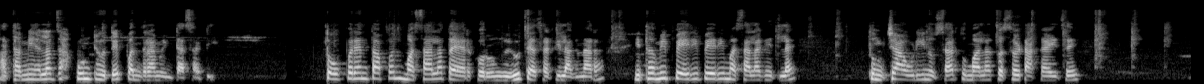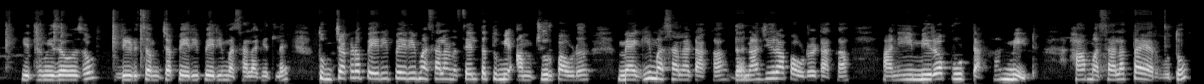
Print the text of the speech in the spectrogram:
आता मी ह्याला झाकून ठेवते पंधरा मिनिटासाठी. तोपर्यंत आपण मसाला तयार करून घेऊ त्यासाठी लागणारा. इथं मी पेरी पेरी मसाला घेतलाय. तुमच्या आवडीनुसार तुम्हाला कसं टाकायचंय इथं मी जवळजवळ दीड चमचा पेरी पेरी मसाला घेतलाय. तुमच्याकडे पेरी पेरी मसाला नसेल तर तुम्ही आमचूर पावडर मॅगी मसाला टाका धनाजिरा पावडर टाका आणि मिरपूड टाका मीठ. हा मसाला तयार होतो.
